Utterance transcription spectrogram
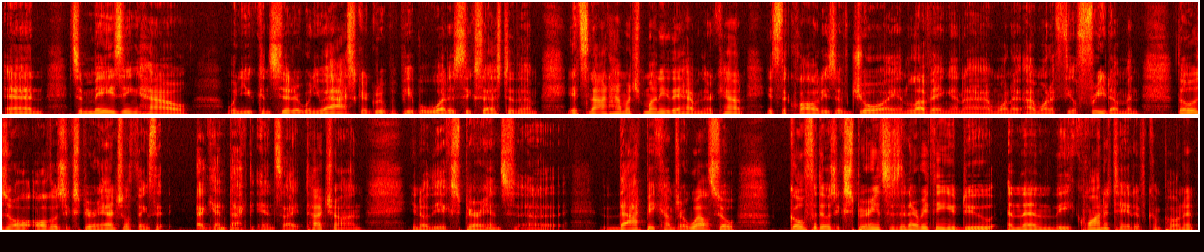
And it's amazing how when you consider when you ask a group of people what is success to them it's not how much money they have in their account it's the qualities of joy and loving and i want to i want to feel freedom and those are all, all those experiential things that again back to insight touch on you know the experience uh, that becomes our wealth so go for those experiences in everything you do, and then the quantitative component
